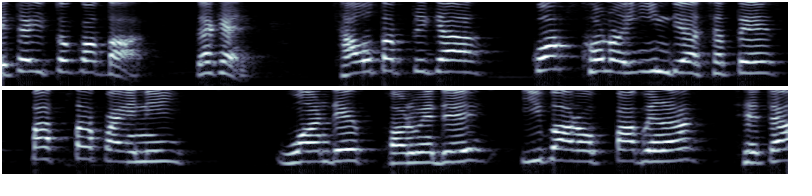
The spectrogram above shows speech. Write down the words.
এটাই তো কথা। দেখেন সাউথ আফ্রিকা কখনো ইন্ডিয়ার সাথে পাত্তা পায়নি। ওয়ান ডে ফরম্যাটে এবারও পাবে না, সেটা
